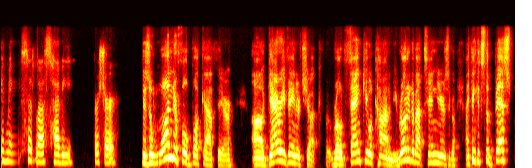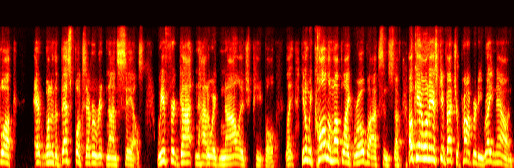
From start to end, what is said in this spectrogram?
It makes it less heavy, for sure. There's a wonderful book out there. Uh, Gary Vaynerchuk wrote Thank You Economy, wrote it about 10 years ago. I think it's the best book, ev- one of the best books ever written on sales. We've forgotten how to acknowledge people. Like, you know, we call them up like robots and stuff. Okay, I want to ask you about your property right now and,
